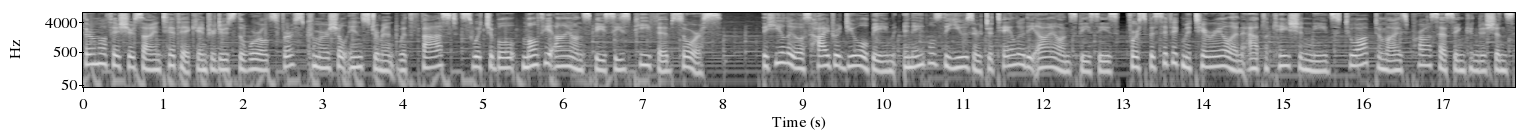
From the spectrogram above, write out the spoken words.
Thermo Fisher Scientific introduced the world's first commercial instrument with fast, switchable, multi-ion species PFib source. The Helios Hydra Dual Beam enables the user to tailor the ion species for specific material and application needs to optimize processing conditions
